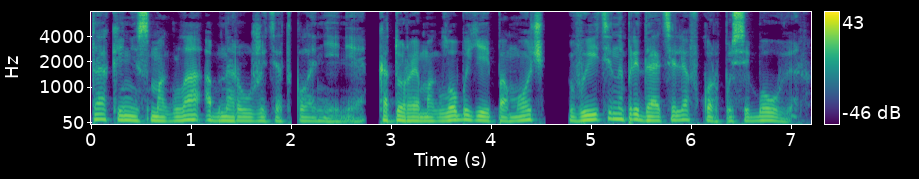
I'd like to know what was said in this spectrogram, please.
так и не смогла обнаружить отклонение, которое могло бы ей помочь выйти на предателя в корпусе Боувер.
